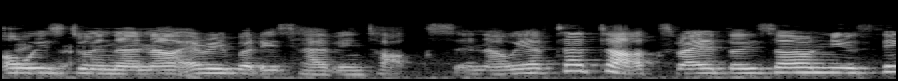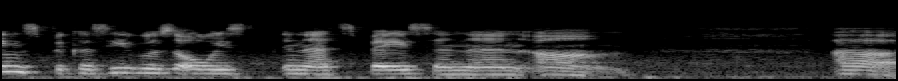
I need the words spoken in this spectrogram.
always exactly. doing that. Now everybody's having talks and now we have ted talks right? These are new things because he was always in that space and then um uh,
